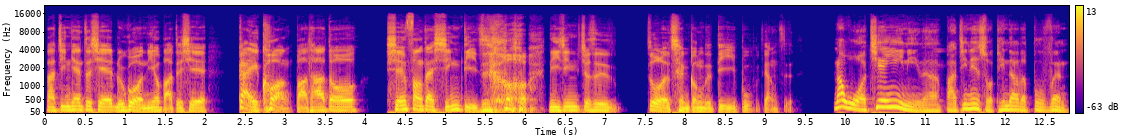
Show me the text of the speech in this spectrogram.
那今天这些，如果你有把这些概况把它都先放在心底之后，你已经就是做了成功的第一步，这样子。那我建议你呢，把今天所听到的部分，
